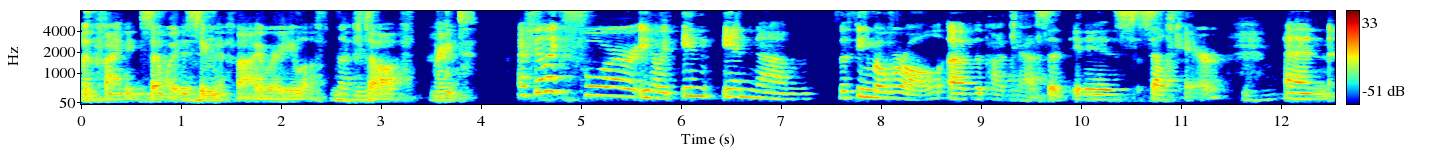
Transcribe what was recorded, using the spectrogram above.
of finding some way to Mhm. signify where you left, left Mhm. off. Right. I feel like for you know in in um, the theme overall of the podcast that it is self care hmm and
